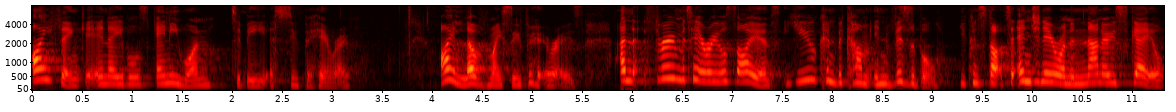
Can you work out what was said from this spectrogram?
I think it enables anyone to be a superhero. I love my superheroes. And through material science, you can become invisible. You can start to engineer on a nano scale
